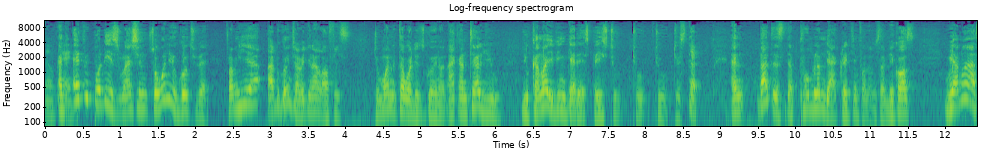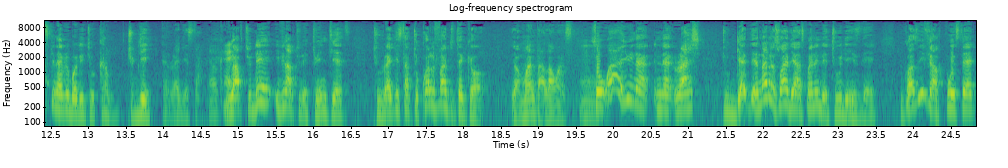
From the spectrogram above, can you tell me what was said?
Okay. And everybody is rushing. So when you go to the, from here, I'll be going to a regional office to monitor what is going on. I can tell you, you cannot even get a space to, to, to, to step. And that is the problem they are creating for themselves because we are not asking everybody to come today and register. Okay. You have today, even up to the 20th, to register to qualify to take your, your month allowance. Mm. So why are you in a, in a rush to get there? And that is why they are spending the two days there. Because if you have posted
